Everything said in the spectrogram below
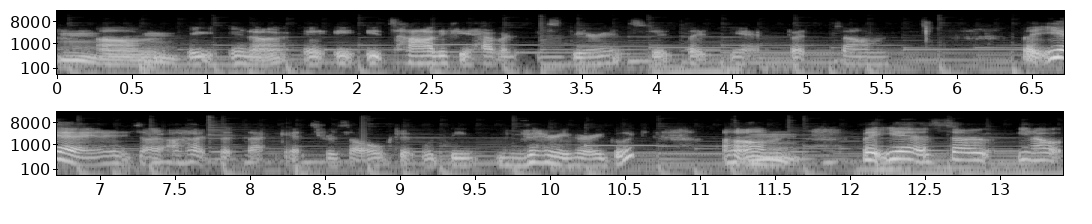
Mm, um, mm. You, know, it, it's hard if you haven't experienced it, but yeah, but um, but yeah, I hope that that gets resolved. It would be very, very good. Um, mm. But yeah, so you know,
